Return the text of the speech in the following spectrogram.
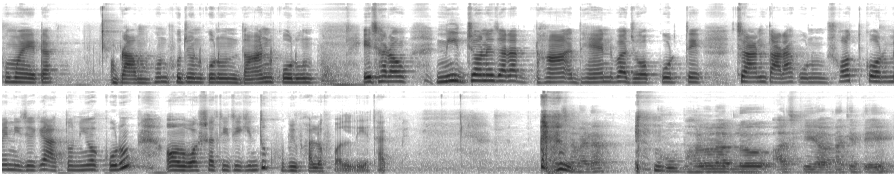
সময় এটা। ব্রাহ্মণ ভোজন করুন, দান করুন। এছাড়াও নির্জনে যারা ধ্যান বা জপ করতে চান তারা করুন, সৎকর্মে নিজেকে আত্মনিয়োগ করুন। অমাবস্যা তিথি কিন্তু খুবই ভালো ফল দিয়ে থাকবে। আচ্ছা খুব ভালো লাগল আজকে আপনাকে পেয়ে।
